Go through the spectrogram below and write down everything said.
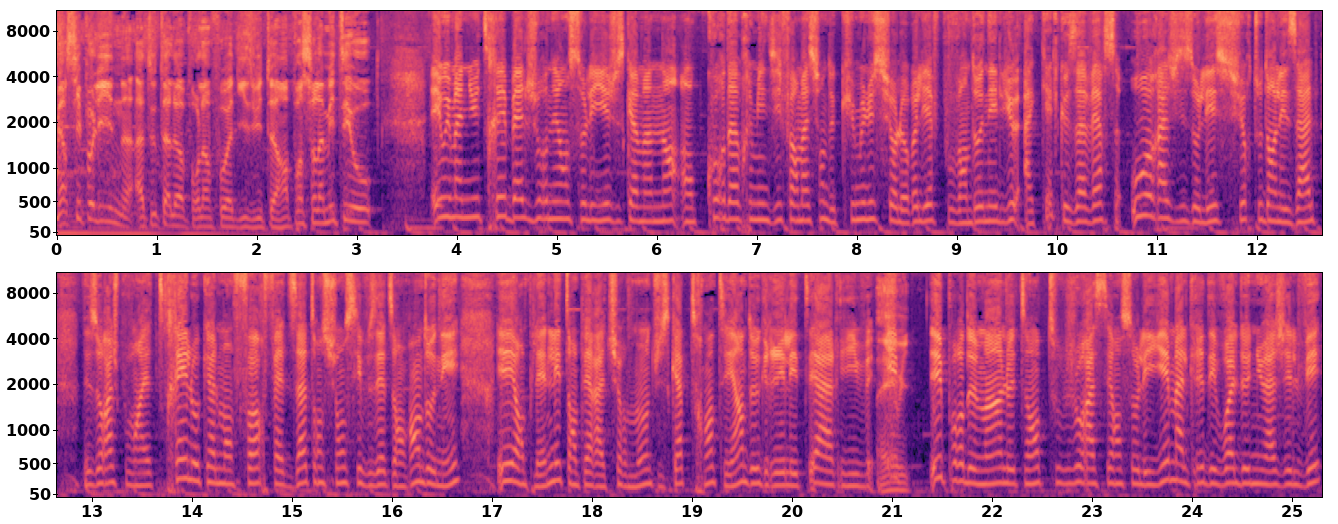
Merci Pauline. À tout à l'heure pour l'info à 18h. Un point sur la météo. Et oui Manu, très belle journée ensoleillée jusqu'à maintenant. En cours d'après-midi, formation de cumulus sur le relief pouvant donner lieu à quelques averses ou orages isolés, surtout dans les Alpes. Des orages pouvant être très localement forts. Faites attention si vous êtes en randonnée. Et en pleine, les températures montent jusqu'à 31 degrés. L'été arrive. Eh et, oui. Et pour demain, le temps toujours assez ensoleillé malgré des voiles de nuages élevés,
